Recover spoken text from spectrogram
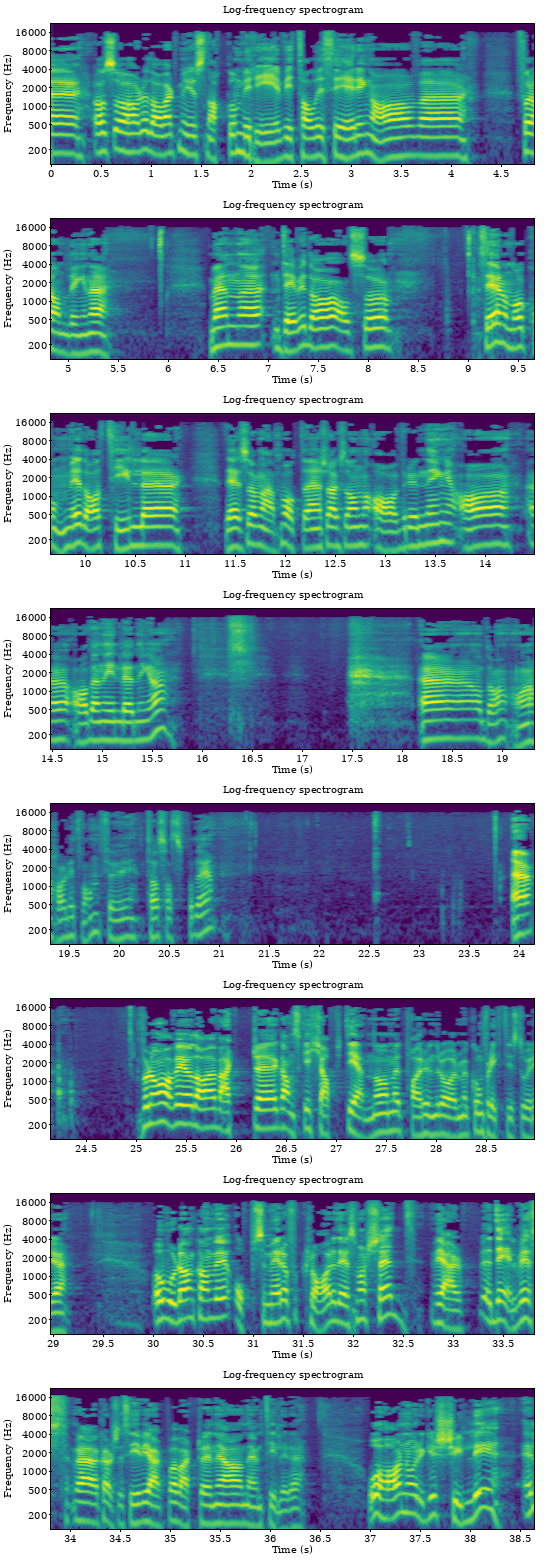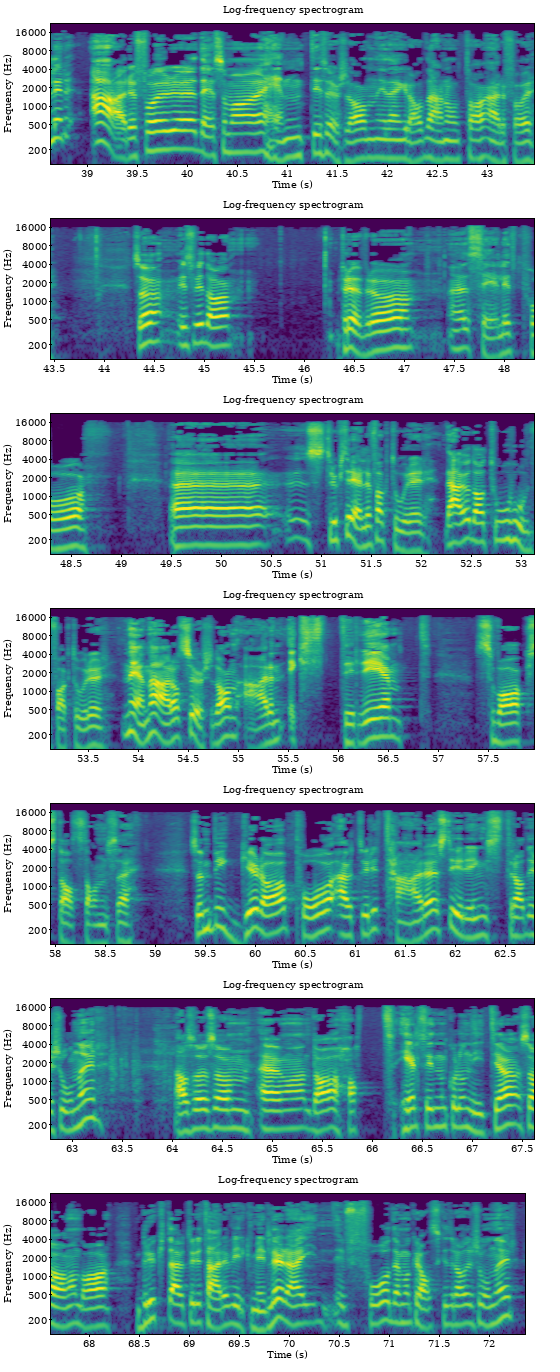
Og så har det da vært mye snakk om revitalisering av eh, forhandlingene. Men uh, det vi da altså ser, og nå kommer vi da til uh, det som er på en måte en slags sånn avrunding av, av denne innledninga. Eh, og da må jeg ha litt vann før vi tar sats på det. Eh, for nå har vi jo da vært eh, ganske kjapt igjennom et par hundre år med konflikthistorie. Og hvordan kan vi oppsummere og forklare det som har skjedd? Ved hjelp, delvis jeg kanskje si, ved hjelp av verktøyene jeg har nevnt tidligere. Og har Norge skyld i, eller ære for, det som har hendt i Sør-Sudan, i den grad det er noe å ta ære for? Så hvis vi da prøver å Eh, se litt på uh, strukturelle faktorer. Det er jo da to hovedfaktorer. Den ene er at Sør-Sudan er en ekstremt svak statsdannelse. Som bygger da på autoritære styringstradisjoner. Altså som uh, da har hatt Helt siden kolonitida så har man da brukt autoritære virkemidler. Det er få demokratiske tradisjoner.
